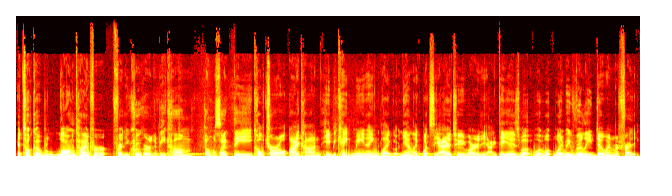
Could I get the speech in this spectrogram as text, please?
It took a long time for Freddy Krueger to become almost like the cultural icon he became meaning like you know like what's the attitude? What are the ideas? What what what are we really doing with freddy?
